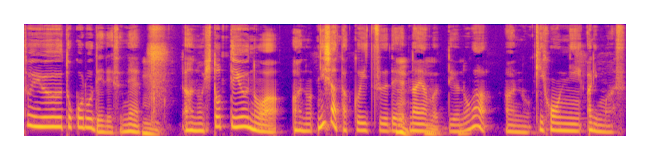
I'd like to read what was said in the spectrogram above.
というところでですね、うんあの、人っていうのは、あの、二者択一で悩むっていうのが、あの、基本にあります。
